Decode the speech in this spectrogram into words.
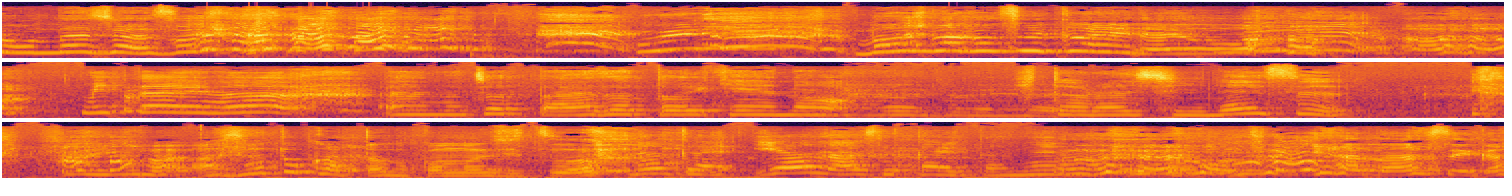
女じゃんそれ無理。漫画の世界だよ。みたいなあのちょっとあざとい系の人らしいです。あざとかったのかな実は。なんか嫌な汗かいたね。本当に嫌な汗が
